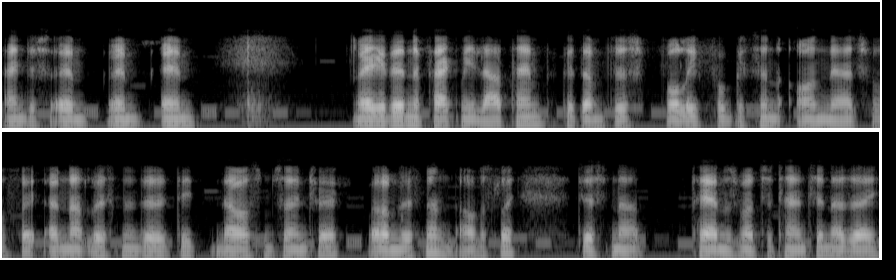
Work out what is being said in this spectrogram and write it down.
and just, um, um, um, like it didn't affect me that time because I'm just fully focusing on the actual fight and not listening to the, the awesome soundtrack. Well, I'm listening, obviously, just not paying as much attention as I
